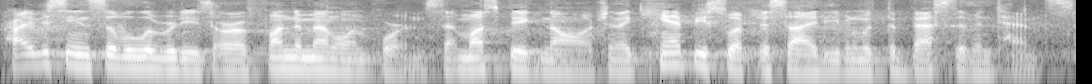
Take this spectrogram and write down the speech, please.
privacy and civil liberties are of fundamental importance that must be acknowledged, and they can't be swept aside even with the best of intents.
